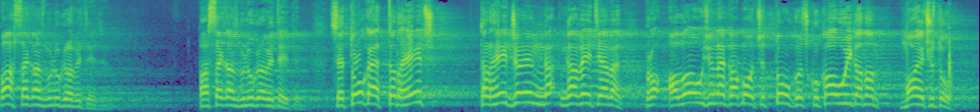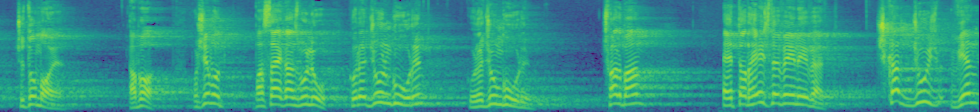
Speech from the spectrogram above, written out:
Pastaj e kanë zbulu gravitetin. Pastaj e kanë zbulu gravitetin. Se toka e tërheq, tërheq gjo nga, nga vetja e vet. Pra, Allahu xhel-le ka bo që tokës, ku ka ujë i ka thonë, maje qitu, qitu maje. Apo, për shembull, pastaj e kanë zbulu. Kur e gjun gurin, kur e gjun gurin. Çfarë ban? e tërheq te veni i vet. Çka të gjujsh vjen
